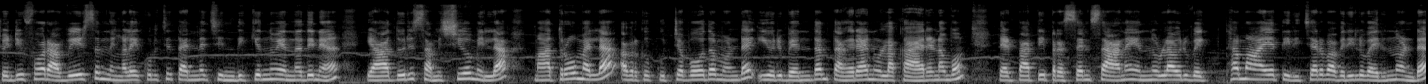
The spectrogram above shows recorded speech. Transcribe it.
ട്വന്റി ഫോർ അവേഴ്സും നിങ്ങളെക്കുറിച്ച് തന്നെ ചിന്തിക്കുന്നു എന്നതിന് യാതൊരു സംശയവുമില്ല. മാത്രവുമല്ല അവർക്ക് കുറ്റബോധമുണ്ട്. ഈ ഒരു ബന്ധം തകരാനുള്ള കാരണവും തേർഡ് പാർട്ടി പ്രസൻസ് ആണ് എന്നുള്ള ഒരു വ്യക്തമായ തിരിച്ചറിവ് അവരിൽ വരുന്നുണ്ട്.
